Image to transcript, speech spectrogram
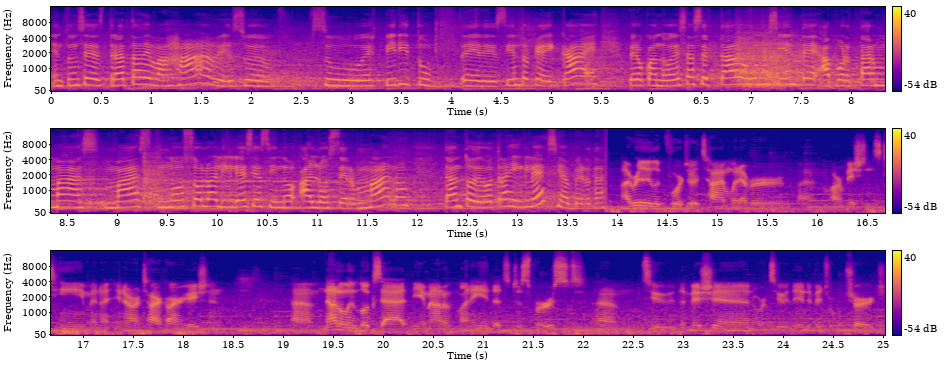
entonces trata de bajar su, su espíritu eh, siento que decae, pero cuando es aceptado uno siente aportar más, más no solo a la iglesia, sino a los hermanos, tanto de otras iglesias, ¿verdad? I really look forward to a time whenever um, our missions team and, and our entire congregation um, not only looks at the amount of money that's dispersed um, to the mission or to the individual church,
